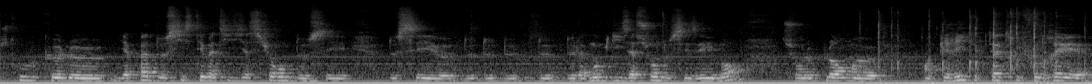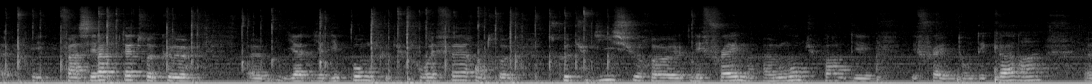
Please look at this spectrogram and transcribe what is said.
je trouve qu'il n'y a pas de systématisation euh, de, la mobilisation de ces éléments sur le plan empirique, peut-être il faudrait. Euh, enfin, c'est là peut-être que euh, il y, a des ponts que tu pourrais faire entre ce que tu dis sur euh, les frames. À un moment, tu parles des, frames, donc des cadres, hein,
